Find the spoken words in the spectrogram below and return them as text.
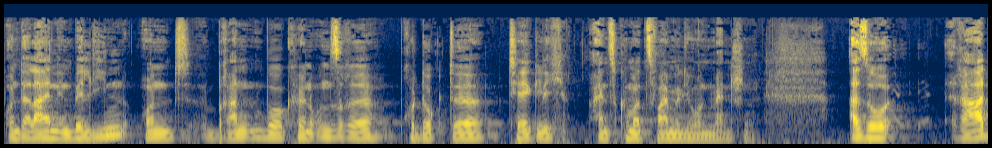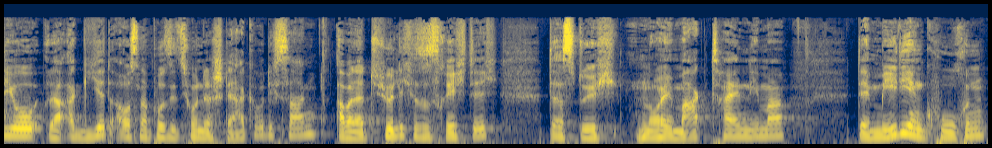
Und allein in Berlin und Brandenburg hören unsere Produkte täglich 1,2 Millionen Menschen. Also Radio agiert aus einer Position der Stärke, würde ich sagen. Aber natürlich ist es richtig, dass durch neue Marktteilnehmer der Medienkuchen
